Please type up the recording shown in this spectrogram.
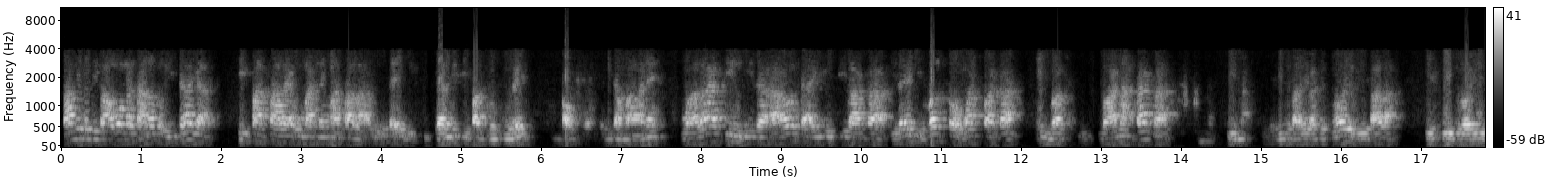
Tapi ketika Allah ngersakno untuk hidayah, sifat salah umat yang masa lalu saya ganti sifat bergure oke jadi kamarnya walakin tidak tahu saya silaka tidak ini foto waspada ibad anak kakak jadi misalnya lagi tua jadi salah. Istri tua ini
